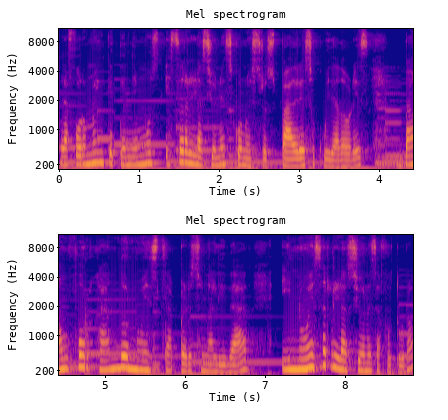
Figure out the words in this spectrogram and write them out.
la forma en que tenemos estas relaciones con nuestros padres o cuidadores, van forjando nuestra personalidad y nuestras relaciones a futuro.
